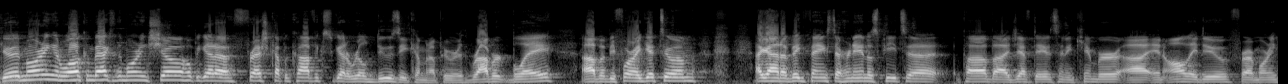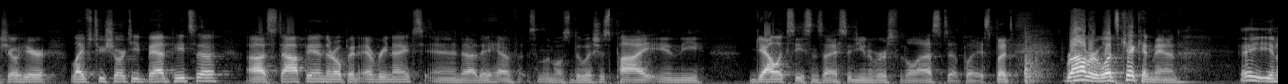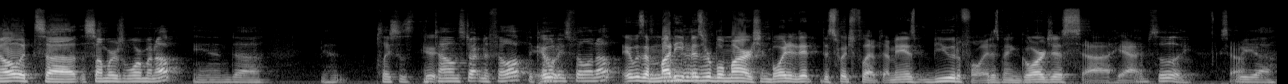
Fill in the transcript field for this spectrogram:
Good morning and welcome back to the morning show. I hope you got a fresh cup of coffee because we got a real doozy coming up here with Robert Blay. Uh, but before I get to him, I got a big thanks to Hernando's Pizza Pub, uh, Jeff Davidson and Kimber, uh, and all they do for our morning show here. Life's too short to eat bad pizza. Uh, stop in; they're open every night, and uh, they have some of the most delicious pie in the galaxy since I said universe for the last uh, place. But Robert, what's kicking, man? Hey, you know, it's the summer's warming up, and places, the It- town's starting to fill up. The county's filling up. It was a It's muddy, miserable March, and boy, did it the switch flipped. I mean, it's beautiful. It has been gorgeous. Uh, yeah. Absolutely. So- We uh,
